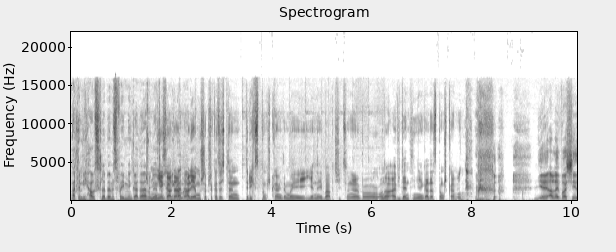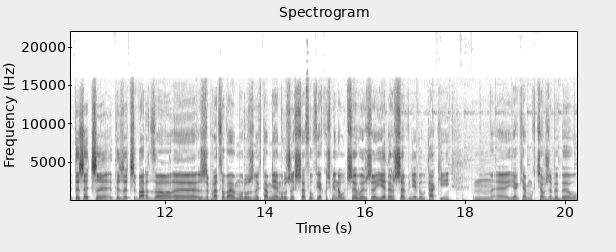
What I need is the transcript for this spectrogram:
A ty Michał z chlebem swoim nie gadasz? Nie, ja gadam, nie gadam, ale ja muszę przekazać ten trik z pączkami do mojej jednej babci, co nie? Bo ona ewidentnie nie gada z pączkami. Nie, ale właśnie te rzeczy, te rzeczy bardzo, e, że pracowałem u różnych, tam miałem różnych szefów, jakoś mnie nauczyły, że jeden szef nie był taki, mm, e, jak ja bym chciał, żeby był,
